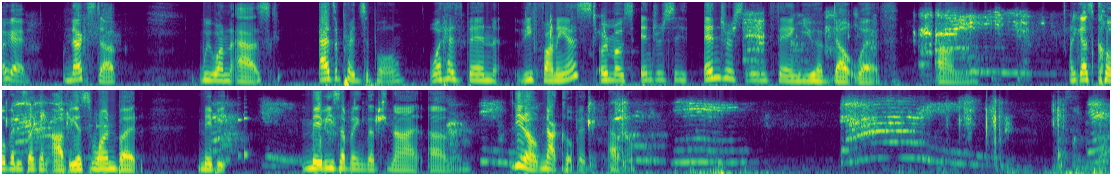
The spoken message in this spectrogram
Okay. Next up, we want to ask, as a principal, what has been the funniest or most interesting interesting thing you have dealt with? Um, I guess COVID is like an obvious one, but maybe maybe something that's not, um, you know, not COVID. I don't know. Looks like we got some,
